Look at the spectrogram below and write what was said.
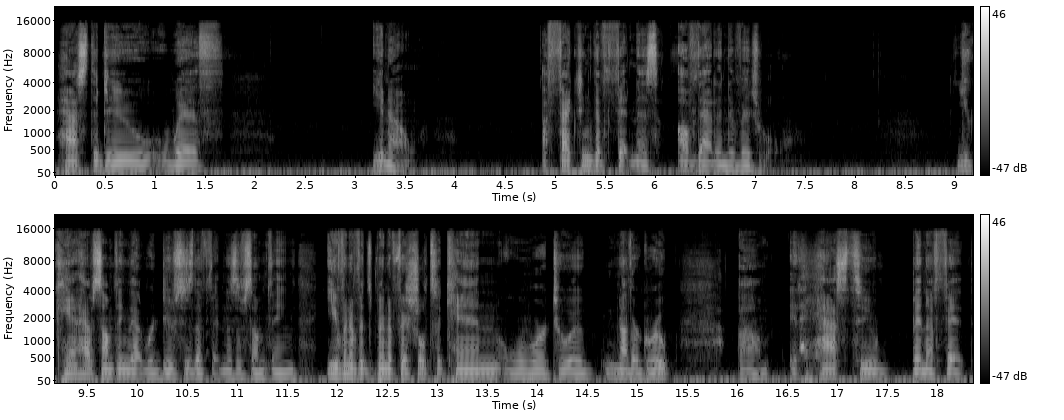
has to do with, you know, affecting the fitness of that individual. You can't have something that reduces the fitness of something, even if it's beneficial to kin or to a, another group. Um, it has to benefit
